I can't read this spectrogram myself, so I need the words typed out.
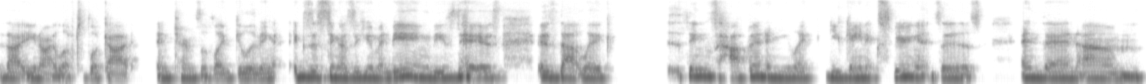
that you know I love to look at in terms of like living existing as a human being these days is that like things happen and you like you gain experiences and then um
